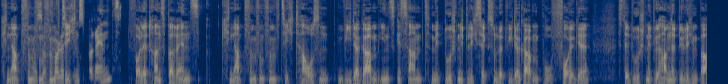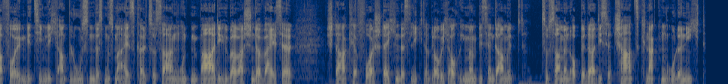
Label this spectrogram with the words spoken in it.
knapp Also volle 55 Transparenz. volle Transparenz, knapp 55.000 Wiedergaben insgesamt mit durchschnittlich 600 Wiedergaben pro Folge. Das ist der Durchschnitt. Wir haben natürlich ein paar Folgen, die ziemlich ablusen, das muss man eiskalt so sagen, und ein paar, die überraschenderweise stark hervorstechen. Das liegt, glaube ich, auch immer ein bisschen damit zusammen, ob wir da diese Charts knacken oder nicht.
